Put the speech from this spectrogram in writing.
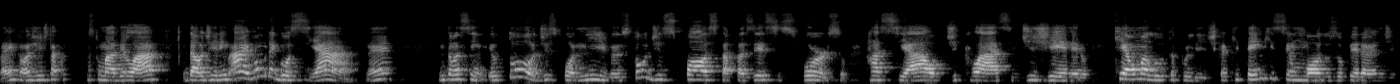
Né? Então, a gente está acostumado a ir lá, dar o dinheirinho, ah, vamos negociar, né? Então, assim, eu estou disponível, estou disposta a fazer esse esforço racial, de classe, de gênero, que é uma luta política, que tem que ser um modus operandi,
